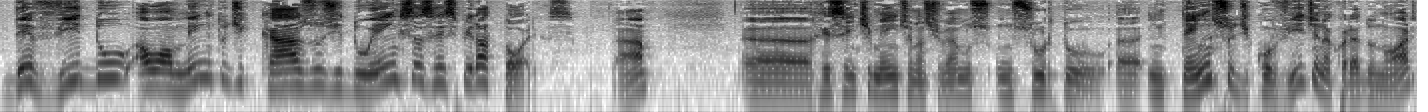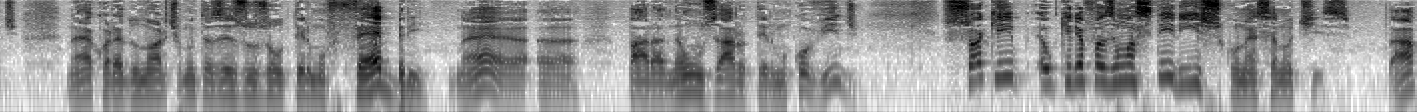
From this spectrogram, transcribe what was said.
devido ao aumento de casos de doenças respiratórias. Tá? Uh, recentemente nós tivemos um surto uh, intenso de Covid na Coreia do Norte. Né? A Coreia do Norte muitas vezes usou o termo febre né? Uh, para não usar o termo Covid. Só que eu queria fazer um asterisco nessa notícia, tá?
